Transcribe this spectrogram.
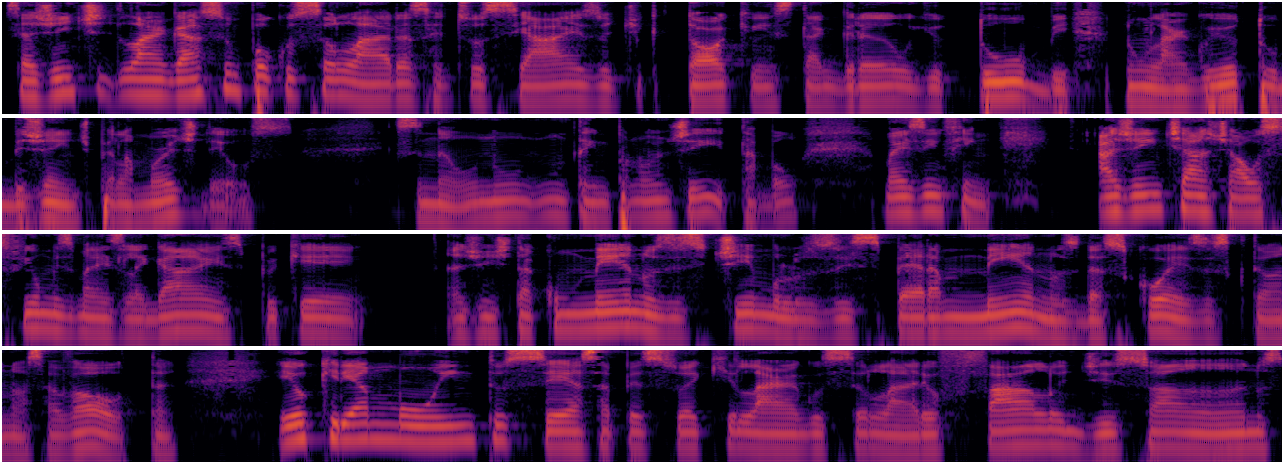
Se a gente largasse um pouco o celular, as redes sociais, o TikTok, o Instagram, o YouTube. Não larga o YouTube, gente, pelo amor de Deus. Senão não, não tem pra onde ir, tá bom? Mas enfim, a gente achar os filmes mais legais porque a gente tá com menos estímulos e espera menos das coisas que estão à nossa volta. Eu queria muito ser essa pessoa que larga o celular. Eu falo disso há anos,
